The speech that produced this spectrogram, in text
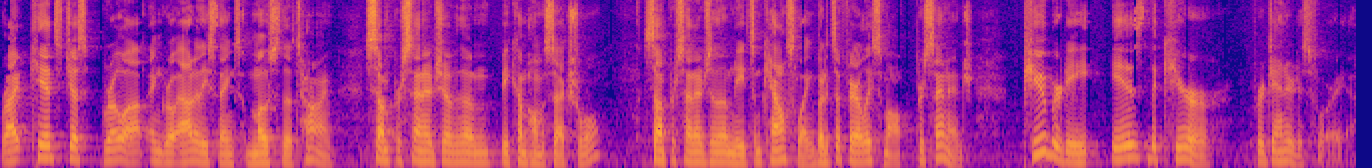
right? Kids just grow up and grow out of these things most of the time. Some percentage of them become homosexual. Some percentage of them need some counseling, but it's a fairly small percentage. Puberty is the cure for gender dysphoria.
